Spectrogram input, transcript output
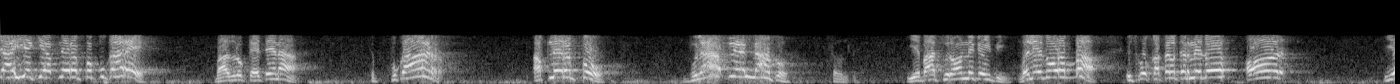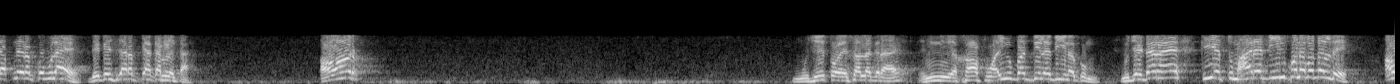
چاہیے کہ اپنے رب کو پکارے۔ بعض لوگ کہتے ہیں نا کہ پکار اپنے رب کو، بلا اپنے اللہ کو۔ یہ بات فرعون نے کہی تھی۔ ولید ربا اس کو قتل کرنے دو اور یہ اپنے رب کو بلائے، دیکھیں اس کا رب کیا کر لیتا ہے۔ اور مجھے تو ایسا لگ رہا ہے، انی اخاف ایو بدل مجھے ڈر ہے کہ یہ تمہارے دین کو نہ بدل دے۔ او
